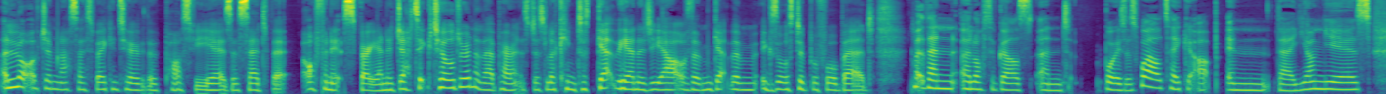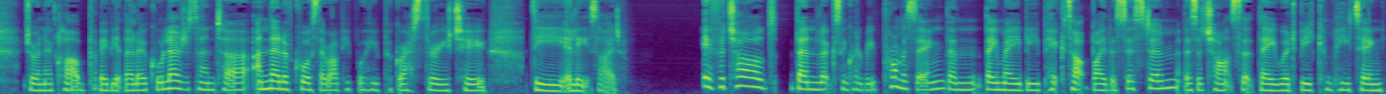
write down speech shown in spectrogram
A lot of gymnasts i've spoken to over the past few years have said that often it's very energetic children and their parents just looking to get the energy out of them get them exhausted before bed. But then a lot of girls and boys as well take it up in their young years, join a club, maybe at their local leisure centre. And then, of course, there are people who progress through to the elite side. If a child then looks incredibly promising, then they may be picked up by the system. There's a chance that they would be competing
